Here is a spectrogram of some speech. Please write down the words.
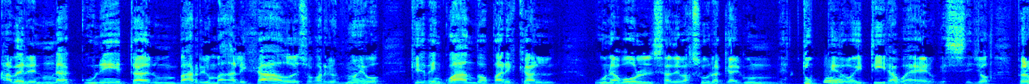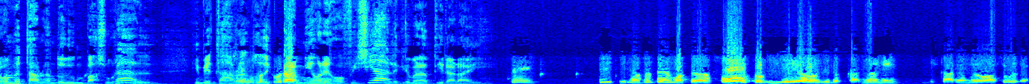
a ver, en una cuneta, en un barrio más alejado de esos barrios nuevos, que de vez en cuando aparezca el- una bolsa de basura que algún estúpido ahí tira, bueno, qué sé yo. Pero vos me estás hablando de un basural y me estás hablando de camiones oficiales que van a tirar ahí. Sí, sí, sí, nosotros tenemos fotos, videos de los camiones descargando basura.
